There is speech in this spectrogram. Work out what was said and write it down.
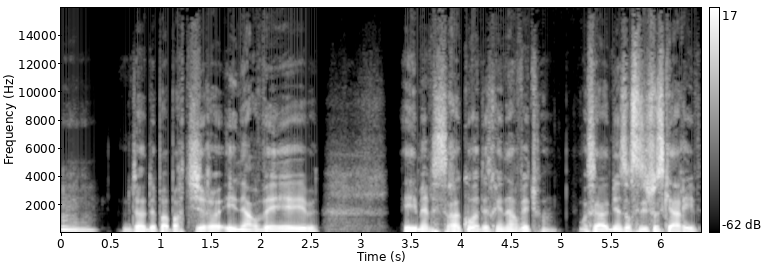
Mhm. déjà de pas partir énervé et, et même ça sert à quoi d'être énervé tu vois? Bon, ça, bien sûr c'est des choses qui arrivent.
